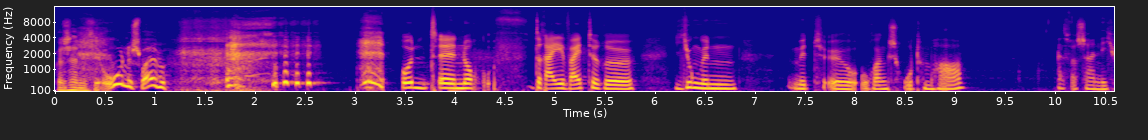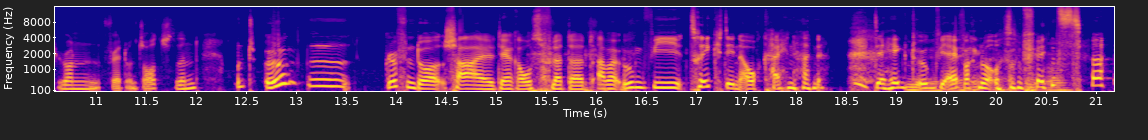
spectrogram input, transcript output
Wahrscheinlich ohne Schwalbe. Und äh, noch drei weitere Jungen mit äh, orange-rotem Haar. Das wahrscheinlich Ron, Fred und George sind. Und irgendein Gryffindor-Schal, der rausflattert. aber irgendwie trägt den auch keiner. Ne? Der hängt irgendwie der einfach hängt nur aus dem Fenster.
